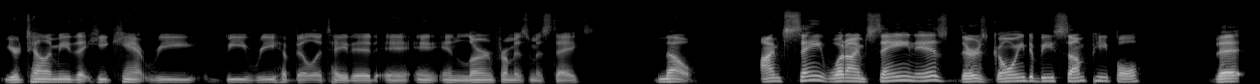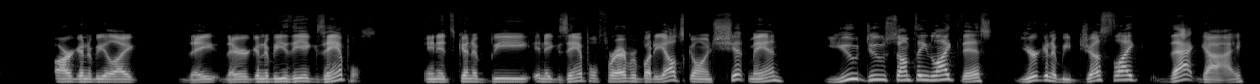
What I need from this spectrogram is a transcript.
You're telling me that he can't re- be rehabilitated and, and, learn from his mistakes? No. I'm saying what I'm saying is there's going to be some people that are going to be like they they're going to be the examples and it's going to be an example for everybody else going shit man you do something like this you're going to be just like that guy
